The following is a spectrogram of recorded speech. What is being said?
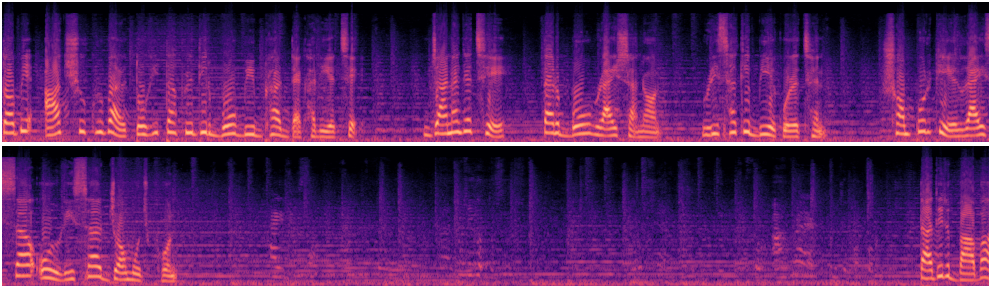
তবে আজ শুক্রবার তহিদ আফ্রিদির বউ বিভ্রাট দেখা দিয়েছে। জানা গেছে, তার বউ রাইসা নন। রিসাকে বিয়ে করেছেন। সম্পর্কে রাইসা ও রিসা যমজ বোন। তাদের বাবা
